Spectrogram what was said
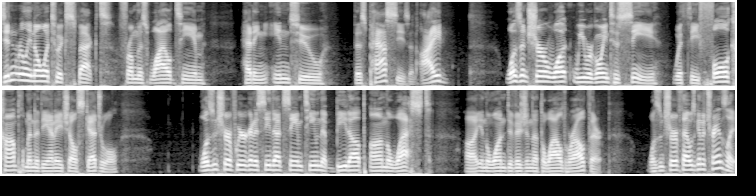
didn't really know what to expect from this wild team heading into this past season. I wasn't sure what we were going to see with the full complement of the NHL schedule. Wasn't sure if we were going to see that same team that beat up on the West uh, in the one division that the Wild were out there. Wasn't sure if that was going to translate.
